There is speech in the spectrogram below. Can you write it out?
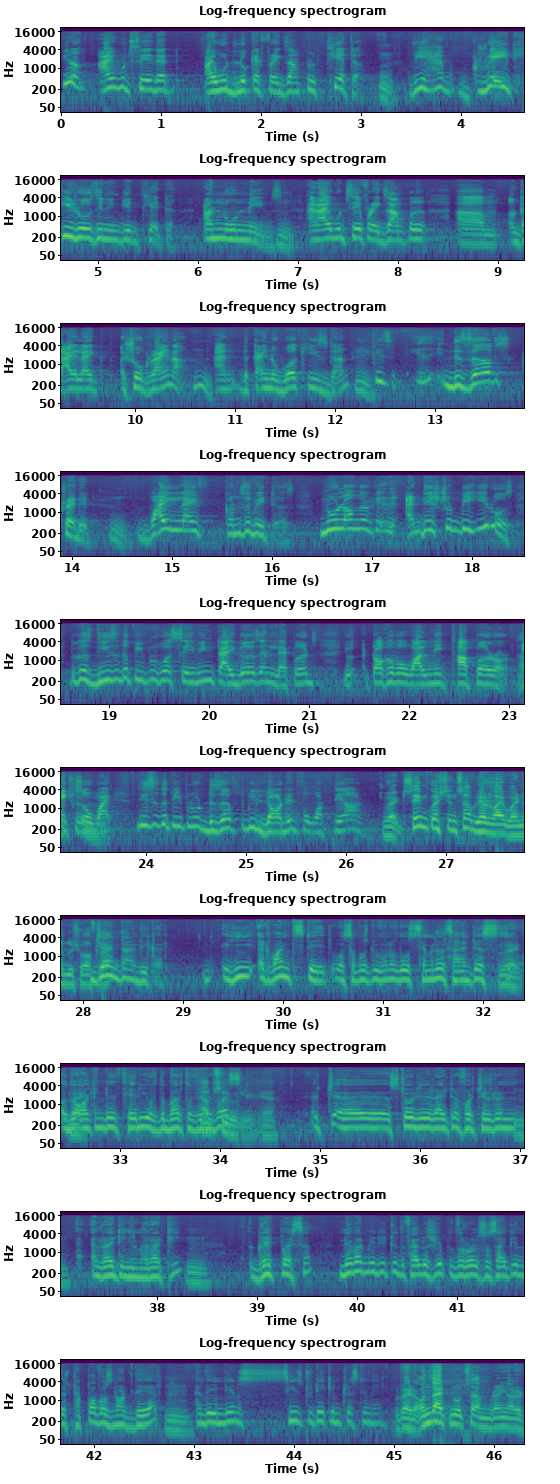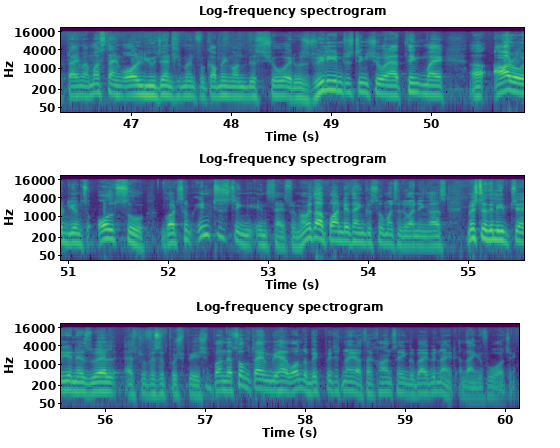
You know, I would say that I would look at, for example, theatre. We have great heroes in Indian theatre, unknown names. Hmm. And I would say, for example, um, a guy like Ashok Raina hmm. and the kind of work he's done, hmm. he's, he deserves credit. Wildlife conservators no longer, and they should be heroes because these are the people who are saving tigers and leopards. You talk of a Valmik Thapar or X or Y. These are the people who deserve to be lauded for what they are. Right. Same question, sir. We have to wind up the show after. Jayant Narlikar. He, at one stage, was supposed to be one of those seminal scientists Right, of the right. alternative theory of the birth of universe. Absolutely, yeah. Uh, story writer for children and writing in Marathi. A great person. never made it to the fellowship of the Royal Society, and the Thappa was not there, and the Indians ceased to take interest in him. Right. On that note, sir, I'm running out of time. I must thank all you gentlemen for coming on this show. It was really interesting show, and I think my uh, our audience also got some interesting insights from Amitabh Pandey. Thank you so much for joining us, Mr. Dilip Cherian as well as Professor Pushpesh Pant. That's all the time we have on the Big Picture tonight. Athar Khan saying goodbye, good night, and thank you for watching.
